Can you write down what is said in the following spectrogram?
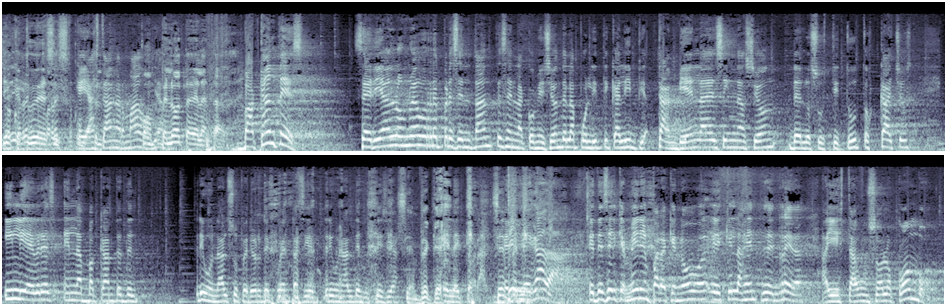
Lo que tú decís, Que ya están armados. Con ya. pelota adelantada. Vacantes. Serían los nuevos representantes en la Comisión de la Política Limpia. También la designación de los sustitutos cachos y liebres en las vacantes del Tribunal Superior de Cuentas y el Tribunal de Justicia Siempre que- Electoral. siempre Delegada. Es decir, que miren, para que no es que la gente se enreda, ahí está un solo combo.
